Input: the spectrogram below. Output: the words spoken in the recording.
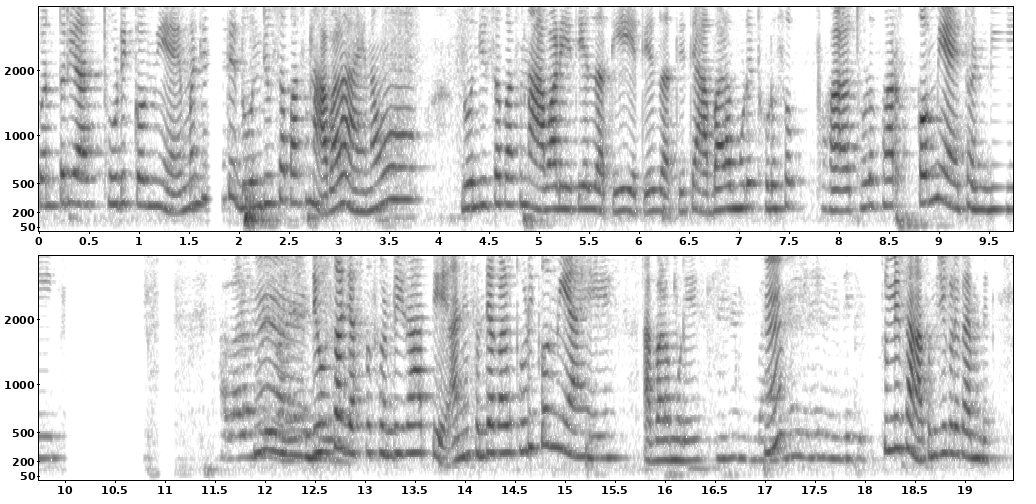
पण तरी आज थोडी कमी आहे. म्हणजे ते दोन दिवसापासून आबाळ आहे ना हो? दोन दिवसापासून आबाळ येते जाते येते जाते. त्या आबाळामुळे थोडंसं फार थोडंफार कमी आहे थंडी. दिवसा जास्त थंडी राहते आणि संध्याकाळ थोडी कमी आहे आबाळामुळे. तुम्ही सांगा तुमच्याकडे काय म्हणते?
